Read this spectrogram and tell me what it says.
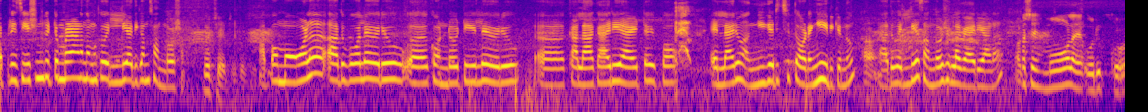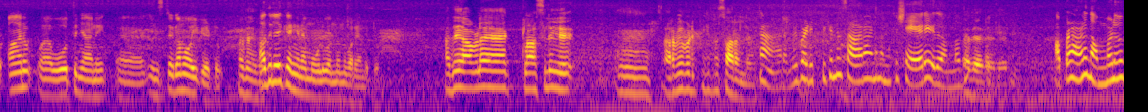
അപ്രീസിയേഷൻ കിട്ടുമ്പോഴാണ് നമുക്ക് വലിയധികം സന്തോഷം. തീർച്ചയായിട്ടും. അപ്പോൾ മോൾ അതുപോലെ ഒരു കൊണ്ടോട്ടിയിലെ ഒരു കലാകാരിയായിട്ട് ഇപ്പോൾ എല്ലാവരും അംഗീകരിച്ച് തുടങ്ങിയിരിക്കുന്നു. അത് വലിയ സന്തോഷമുള്ള കാര്യമാണ്. പക്ഷേ മോളെ ഒരു ഖുർആാനും ഓത്ത് ഞാൻ ഇൻസ്റ്റാഗ്രാം വഴി കേട്ടു. അതിലേക്ക് എങ്ങനെ മോൾ വന്നെന്ന് പറയാൻ പറ്റും അത് അവളെ ക്ലാസ്സിൽ അറബി പഠിപ്പിക്കുന്ന സാറല്ലേ? ആ അറബി പഠിപ്പിക്കുന്ന സാറാണ് നമുക്ക് ഷെയർ ചെയ്ത് തന്നത്. അതെ അതെ അതെ. അപ്പോഴാണ് നമ്മളും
